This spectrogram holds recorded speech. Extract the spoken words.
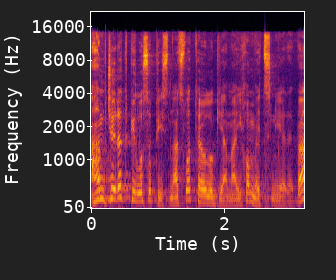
ამჯერად ფილოსოფიის ნაცვლად თეოლოგია მაიღო მეცნიერება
